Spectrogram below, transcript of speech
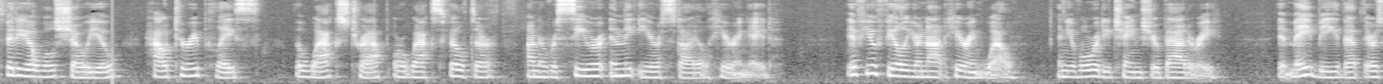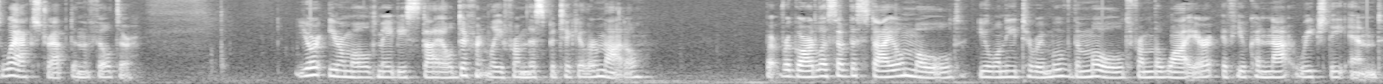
video will show you how to replace the wax trap or wax filter on a receiver in the ear style hearing aid. If you feel you're not hearing well and you've already changed your battery, it may be that there's wax trapped in the filter. Your ear mold may be styled differently from this particular model, but regardless of the style mold, you will need to remove the mold from the wire if you cannot reach the end.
